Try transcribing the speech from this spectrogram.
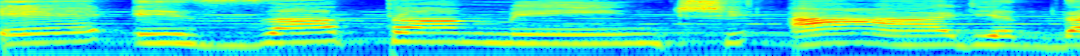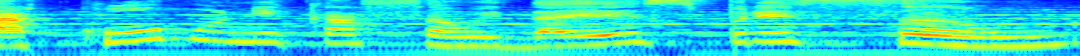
É exatamente a área da comunicação e da expressão,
